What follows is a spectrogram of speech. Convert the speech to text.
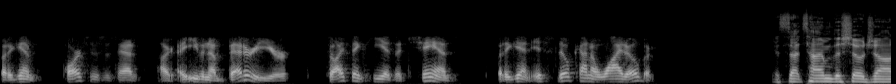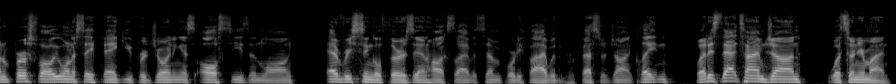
but again, Parsons has had a, a, even a better year. So I think he has a chance. But again, it's still kind of wide open. It's that time of the show, John. First of all, we want to say thank you for joining us all season long, every single Thursday on Hawks Live at 745 with Professor John Clayton. But it's that time, John. What's on your mind?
